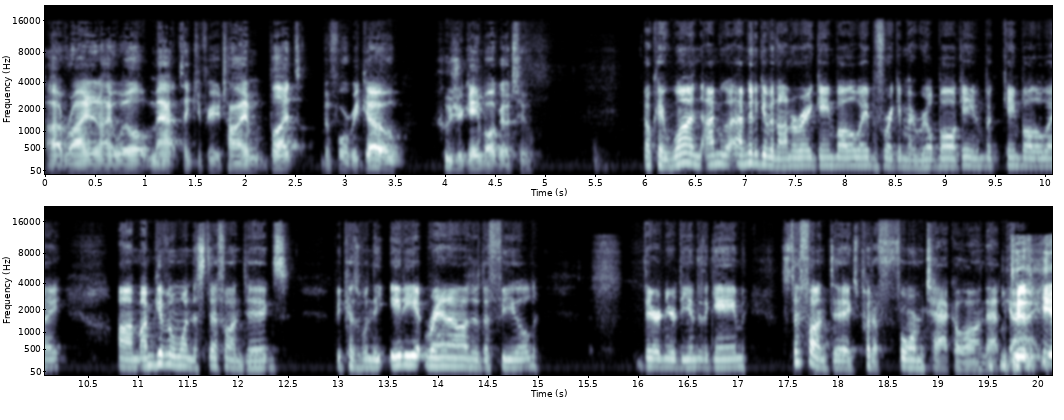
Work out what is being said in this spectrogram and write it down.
uh, Ryan and I will. Matt, thank you for your time. But before we go, who's your game ball go to? Okay, one, I'm I'm going to give an honorary game ball away before I give my real ball game game ball away. Um, I'm giving one to Stefon Diggs because when the idiot ran out onto the field there near the end of the game, Stefon Diggs put a form tackle on that guy. Did he?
